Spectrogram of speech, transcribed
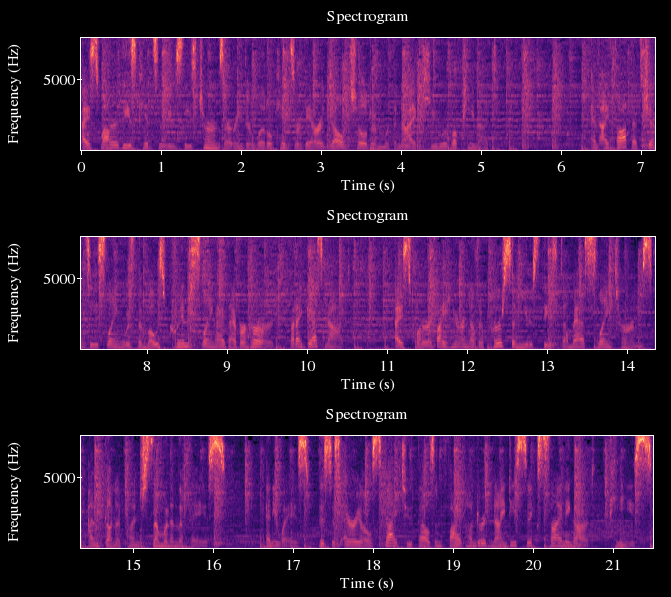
I swear these kids who use these terms are either little kids or they're adult children with an IQ of a peanut. And I thought that Gen Z slang was the most cringe slang I've ever heard, but I guess not. I swear if I hear another person use these dumbass slang terms, I'm gonna punch someone in the face. Anyways, this is Arial Sky 2596 signing out, peace.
